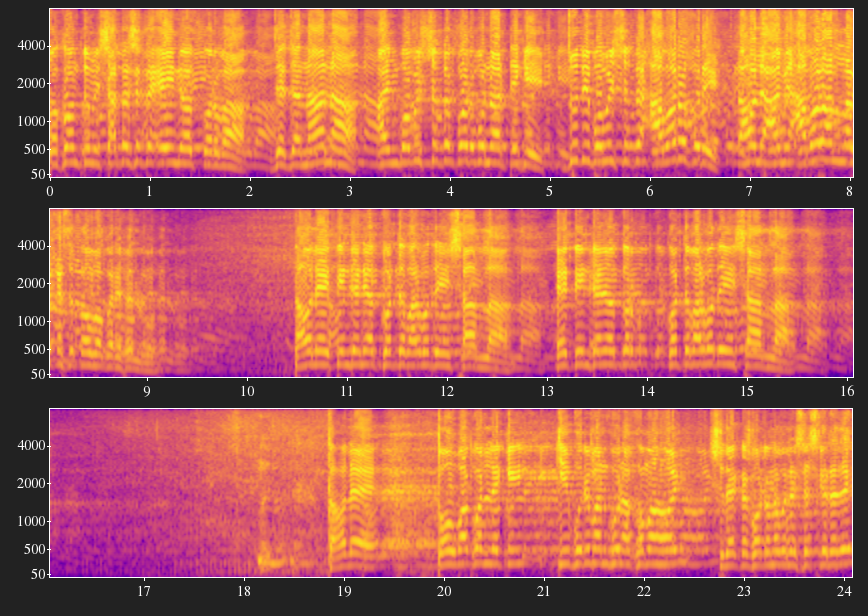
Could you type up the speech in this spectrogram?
তখন তুমি সাথে সাথে এই নিয়ত করবা যে, যা না না, আমি ভবিষ্যতে করব না ঠিকই, যদি ভবিষ্যতে আবারও করি তাহলে আমি আবারও আল্লাহর কাছে তওবা করে ফেলব। তাহলে এই তিনটা নিয়ত করতে পারব তো ইনশাআল্লাহ। এই তিনটা নিয়ত করতে পারব তো ইনশাআল্লাহ। তাহলে তওবা করলে কি কি পরিমাণ গুনাহ ক্ষমা হয়? শুধু একটা ঘটনা বলে শেষ করে দেই।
